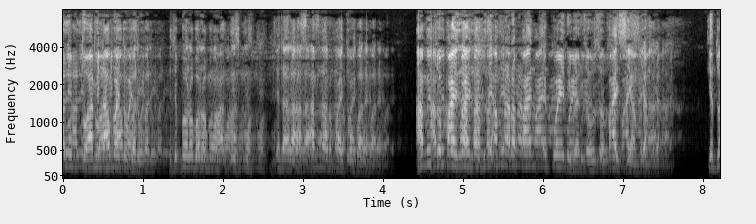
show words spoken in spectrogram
আলিম তো আমি নাও পাইতে পারি। এই যে বড় বড় মুহাদ্দিস যারা আছে আপনারা পাইতে পারে আমি তো পাইলাম না যদি আপনারা পান তাহলে কয়ে দিবেন হুজুর পাইছি আমরা। কিন্তু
